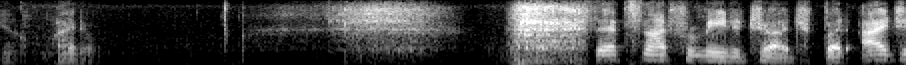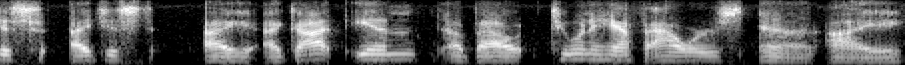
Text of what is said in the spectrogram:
You know, I don't. That's not for me to judge, but I just, I just, I I got in about two and a half hours, and I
